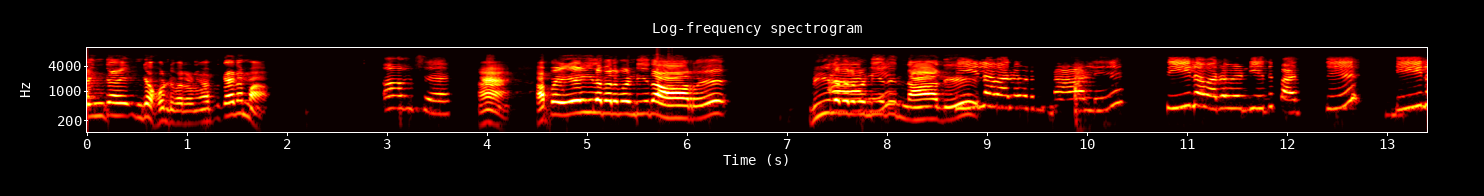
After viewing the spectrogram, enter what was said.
ஐந்தை இங்க கொண்டு வரணும். அப்படித்தானேம்மா ஆ அப்ப ஏயில வர வேண்டியது ஆறு பியில வர. வேண்டியது நாலு சீல வர வேண்டியது பத்து டீல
